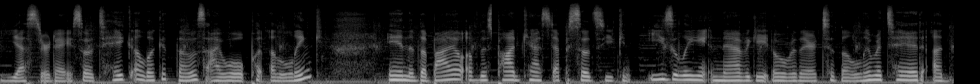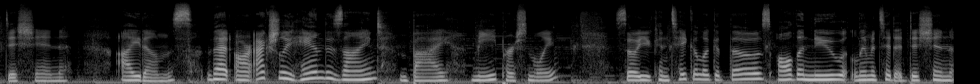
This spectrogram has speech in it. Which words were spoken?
yesterday, so take a look at those. I will put a link in the bio of this podcast episode so you can easily navigate over there to the limited edition items that are actually hand designed by me personally. So you can take a look at those. All the new limited edition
